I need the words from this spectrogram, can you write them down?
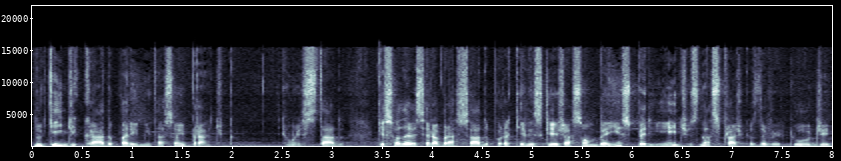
do que indicado para imitação e prática. É um estado que só deve ser abraçado por aqueles que já são bem experientes nas práticas da virtude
